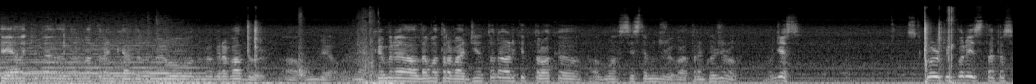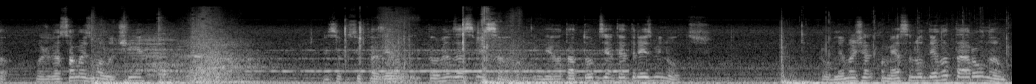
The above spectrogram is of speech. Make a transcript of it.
tela aqui dá, dá uma trancada no meu, no meu gravador. Ó, vamos ver. A minha câmera ela dá uma travadinha toda hora que troca algum sistema do jogo. Ó, trancou de novo. Vamos disse. Scorpion por isso, tá pessoal? Vou jogar só mais uma lutinha. Se eu consigo fazer pelo menos essa missão. Tem que derrotar todos em até 3 minutos. O problema já começa no derrotar ou não.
